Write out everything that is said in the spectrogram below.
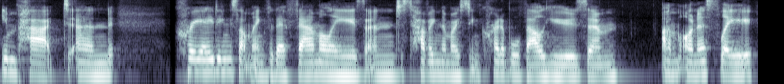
impact and creating something for their families and just having the most incredible values. And I'm honestly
